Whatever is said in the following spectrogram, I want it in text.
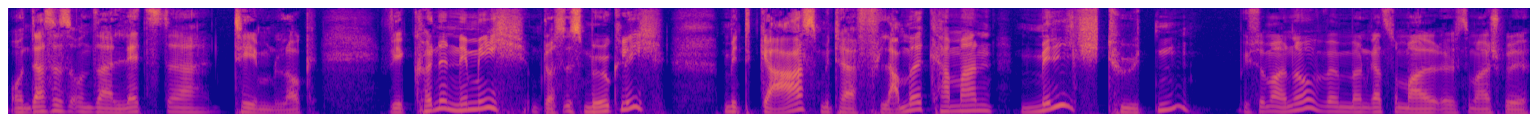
Und das ist unser letzter Themenblock. Wir können nämlich, das ist möglich, mit Gas, mit der Flamme kann man Milchtüten, ich sag mal, ne, wenn man ganz normal äh, zum Beispiel,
